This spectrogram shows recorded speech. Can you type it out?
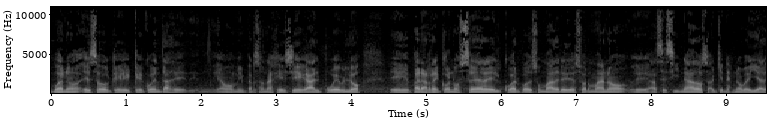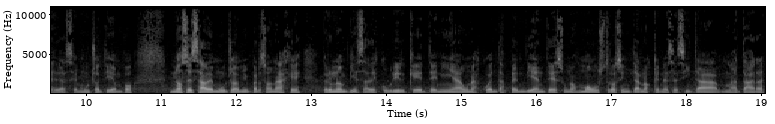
Bueno, eso que, que cuentas de, digamos, mi personaje llega al pueblo eh, para reconocer el cuerpo de su madre y de su hermano eh, asesinados, a quienes no veía desde hace mucho tiempo. No se sabe mucho de mi personaje, pero uno empieza a descubrir que tenía unas cuentas pendientes, unos monstruos internos que necesita matar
